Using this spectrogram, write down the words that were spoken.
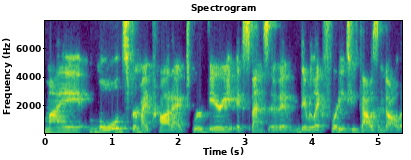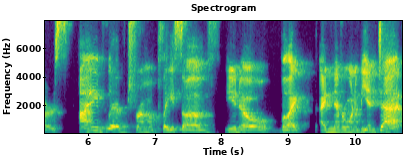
my molds for my product were very expensive. It, they were like forty two thousand dollars. I lived from a place of you know like I never want to be in debt.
